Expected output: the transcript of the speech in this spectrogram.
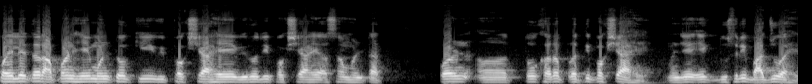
पहिले तर आपण हे म्हणतो की विपक्ष आहे विरोधी पक्ष आहे असं म्हणतात. पण तो खरं प्रतिपक्ष आहे. म्हणजे एक दुसरी बाजू आहे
